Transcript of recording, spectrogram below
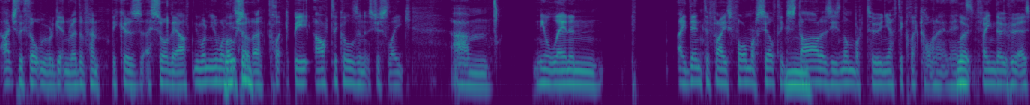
I actually thought we were getting rid of him because I saw the art. You know, one of these sort of clickbait articles, and it's just like um, Neil Lennon identifies former Celtic hmm. star as his number two, and you have to click on it and then Look. find out who it is.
